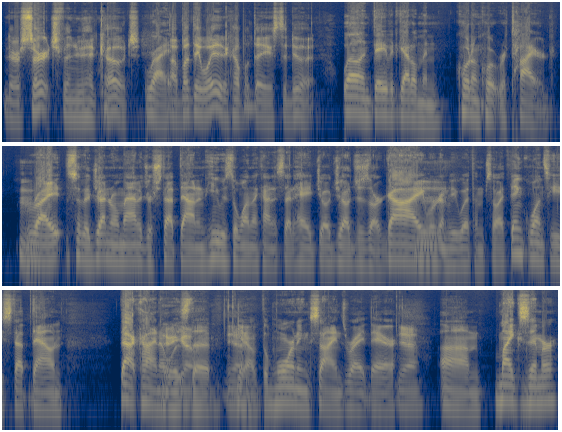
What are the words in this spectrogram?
their search for the new head coach. Right. Uh, but they waited a couple days to do it. Well, and David Gettleman, quote unquote, retired, Hmm. right? So the general manager stepped down, and he was the one that kind of said, "Hey, Joe Judge is our guy. We're going to be with him." So I think once he stepped down, that kind of Hmm. There you was the Yeah. you know the warning signs right there. Yeah. Um, Mike Zimmer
